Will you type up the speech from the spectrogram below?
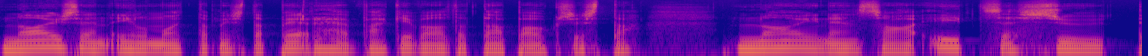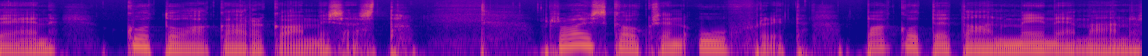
naisen ilmoittamista perheväkivaltatapauksista nainen saa itse syytteen kotoa karkaamisesta. Raiskauksen uhrit pakotetaan menemään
